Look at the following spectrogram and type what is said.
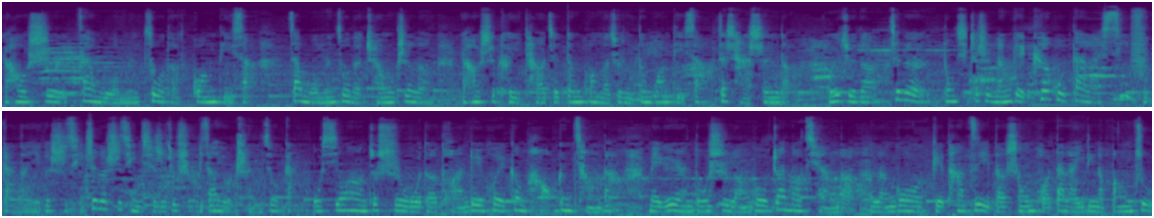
然后是在我们做的光底下，在我们做的全屋智能，然后是可以调节灯光的这种灯光底下在产生的。我就觉得这个东西就是能给客户带来幸福感的一个事情，这个是事情。其实就是比较有成就感。我希望就是我的团队会更好、更强大，每个人都是能够赚到钱的，能够给他自己的生活带来一定的帮助。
